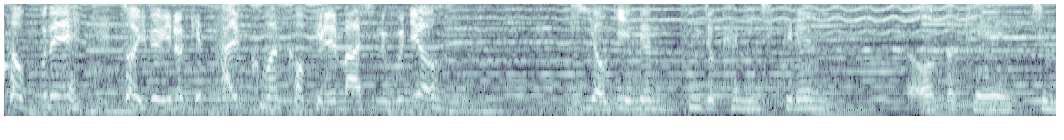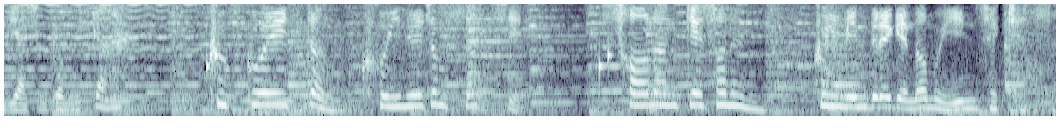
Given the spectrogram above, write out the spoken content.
덕분에 저희도 이렇게 달콤한 커피를 마시는군요. 여기 있는 풍족한 음식들은 어떻게 준비하신 겁니까? 국고에 있던 코인을 좀 썼지. 선왕께서는 국민들에게 너무 인색했어.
